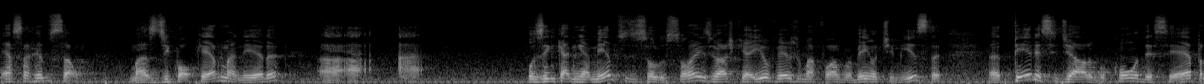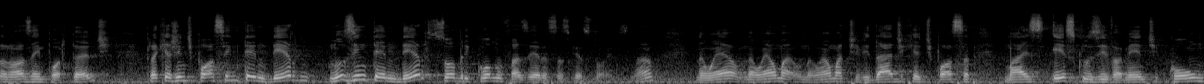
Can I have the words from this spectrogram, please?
essa redução, mas de qualquer maneira a, a, a, os encaminhamentos de soluções, eu acho que aí eu vejo uma forma bem otimista, eh, ter esse diálogo com o DCE para nós é importante, para que a gente possa entender, nos entender sobre como fazer essas questões. Não, não, é, não, é, uma, não é uma atividade que a gente possa mais exclusivamente com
